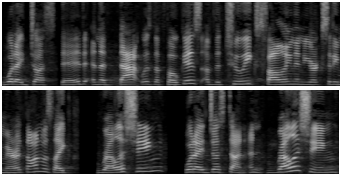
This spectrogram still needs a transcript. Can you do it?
what I just did, and that that was the focus of the two weeks following the New York City Marathon was like relishing what I'd just done, and relishing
